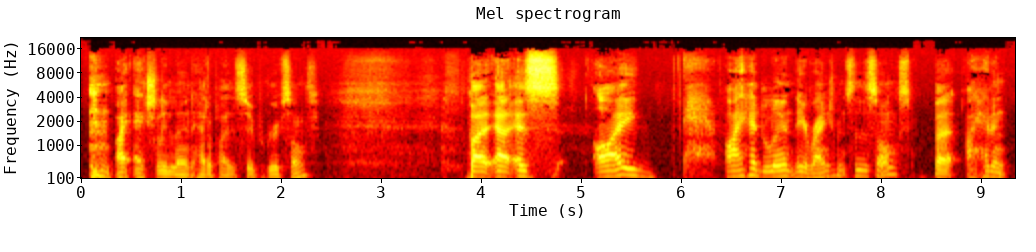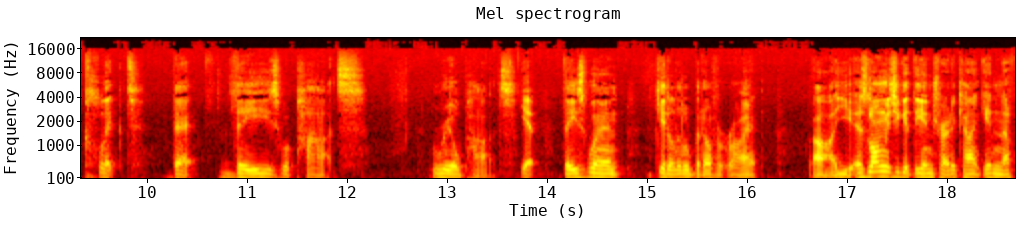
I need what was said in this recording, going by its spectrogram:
I actually learned how to play the Supergroove songs. But uh, as I, I had learned the arrangements of the songs, but I hadn't clicked that these were parts, real parts. Yep. These weren't get a little bit of it right. Oh, you, as long as you get the intro to can't get enough,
